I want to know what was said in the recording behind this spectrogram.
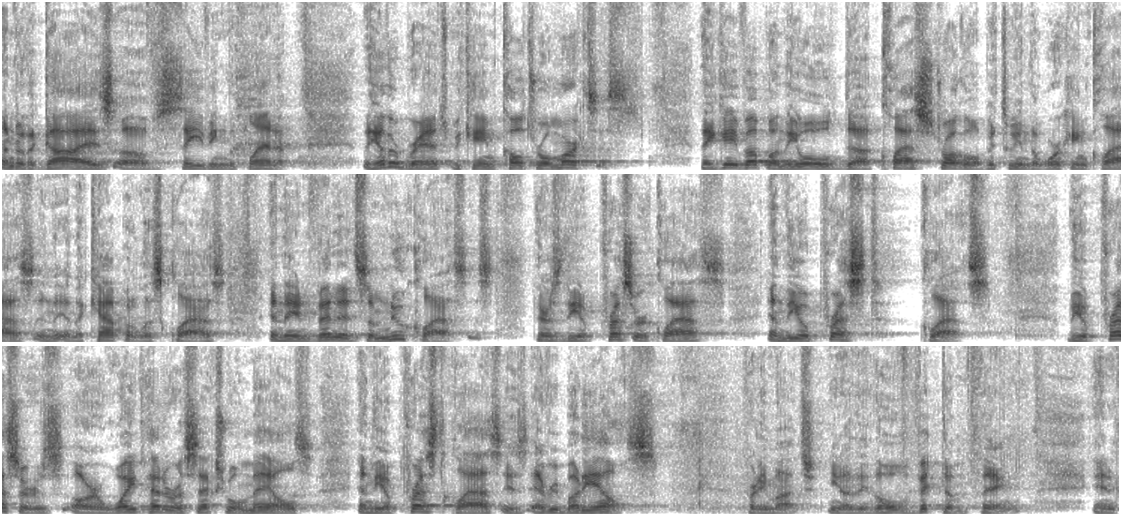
under the guise of saving the planet. The other branch became cultural Marxists. They gave up on the old uh, class struggle between the working class and the, and the capitalist class, and they invented some new classes. There's the oppressor class and the oppressed class. The oppressors are white heterosexual males, and the oppressed class is everybody else pretty much. You know, the, the whole victim thing. And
